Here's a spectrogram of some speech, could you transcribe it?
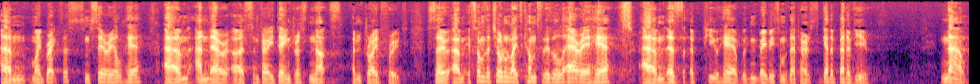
um, my breakfast, some cereal here, um, and there are some very dangerous nuts and dried fruit. So um, if some of the children would like to come to the little area here, um, there's a pew here with maybe some of their parents to get a better view. Now,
